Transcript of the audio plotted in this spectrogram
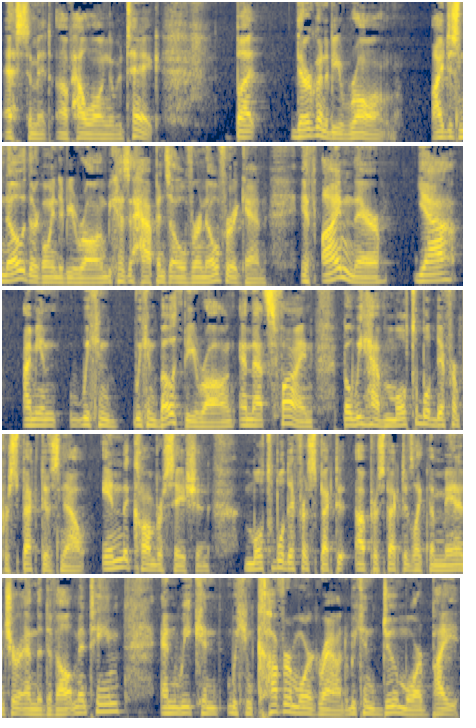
estimate of how long it would take, but they're going to be wrong I just know they're going to be wrong because it happens over and over again. If I'm there, yeah, I mean, we can we can both be wrong, and that's fine. But we have multiple different perspectives now in the conversation, multiple different specti- uh, perspectives, like the manager and the development team, and we can we can cover more ground. We can do more by.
